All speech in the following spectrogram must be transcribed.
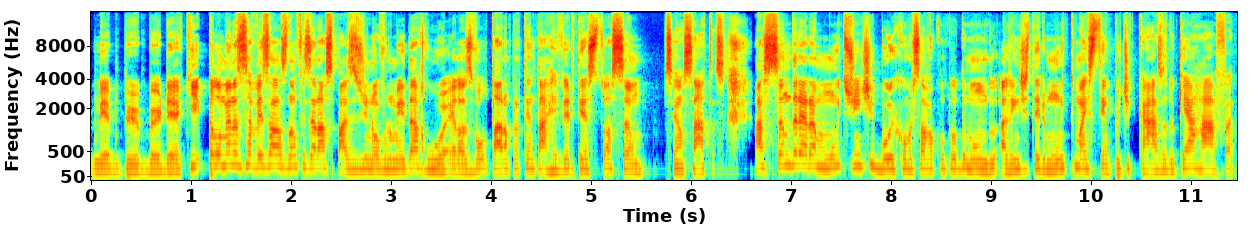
me, perder aqui. Pelo menos dessa vez elas não fizeram as pazes de novo no meio da rua. Elas voltaram para tentar reverter a situação. Sensatas. A Sandra era muito gente boa e conversava com todo mundo, além de ter muito mais tempo de casa do que a Rafa,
